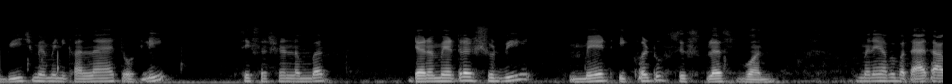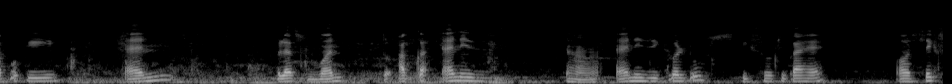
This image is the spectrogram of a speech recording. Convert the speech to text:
बीच में हमें निकालना है। Totally six rational number denominator should be made equal to six plus one मैंने यहाँ पे बताया था आपको कि एन प्लस वन तो आपका एन इज़ हाँ N is equal to six हो चुका है, और six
